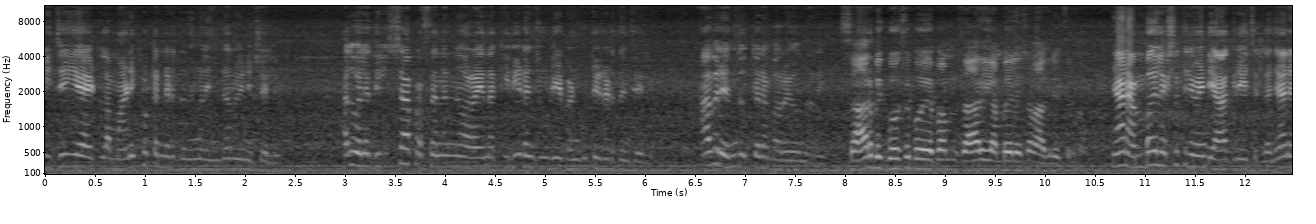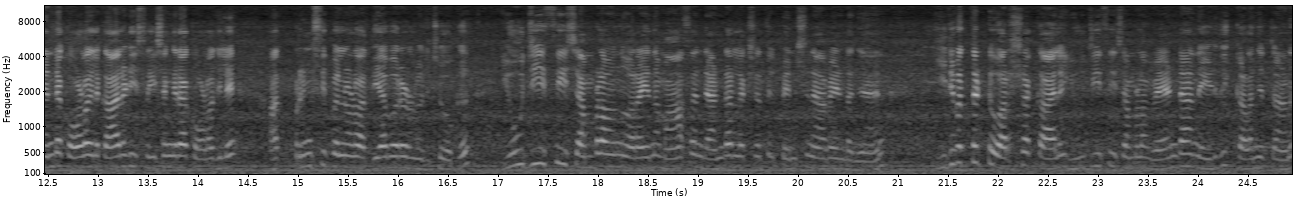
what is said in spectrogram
വിജയിയായിട്ടുള്ള മണിക്കുട്ടന്റെ അടുത്ത് നിങ്ങൾ ഇന്റർവ്യൂവിന് ചെല്ലും. അതുപോലെ ദിൽഷ പ്രസന്നൻ എന്ന് പറയുന്ന കിരീടം ചൂടിയ പെൺകുട്ടിയുടെ അടുത്തും ചെല്ലും. അവരെന്ത് ഉത്തരം പറയുമെന്ന് അറിയാം സാർ ബിഗ് ബോസിൽ പോയപ്പം സാർ ഈ അമ്പത് ലക്ഷം ആഗ്രഹിച്ചിരുന്നു. ഞാൻ അമ്പത് ലക്ഷത്തിന് വേണ്ടി ആഗ്രഹിച്ചിട്ടില്ല. ഞാൻ എന്റെ കോളേജിൽ കാലടി ശ്രീശങ്കര കോളേജിലെ പ്രിൻസിപ്പലിനോടോ പ്രിൻസിപ്പലിനോട് അധ്യാപകരോട് വിളിച്ചു നോക്ക്. യു ജി സി ശമ്പളം എന്ന് പറയുന്ന മാസം രണ്ടര ലക്ഷത്തിൽ പെൻഷൻ ആവേണ്ട ഞാൻ. ഇരുപത്തെട്ട് വർഷക്കാലം യു ജി സി ശമ്പളം വേണ്ടാന്ന് എഴുതി കളഞ്ഞിട്ടാണ്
